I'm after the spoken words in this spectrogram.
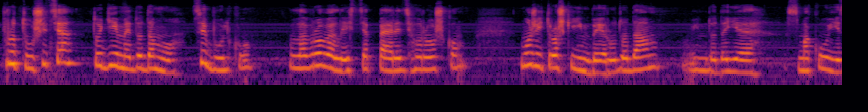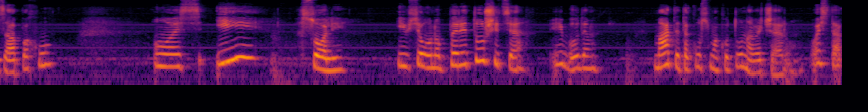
Протушиться, тоді ми додамо цибульку, лаврове листя, перець горошком. Може, й трошки імбиру додам. Він додає смаку і запаху. Ось, і солі. І все воно перетушиться, і будемо мати таку смакоту на вечеру. Ось так.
